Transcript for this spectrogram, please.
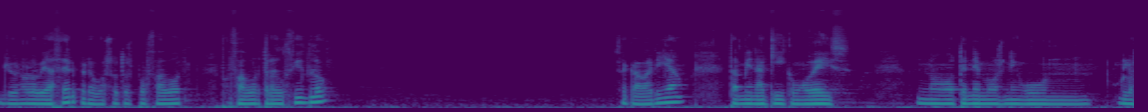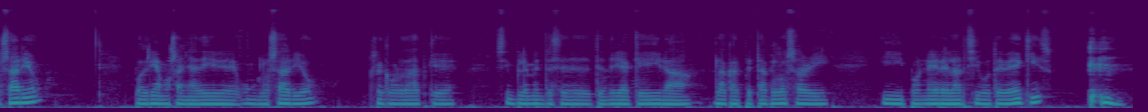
Yo no lo voy a hacer, pero vosotros por favor, por favor traducidlo. Se acabaría. También aquí, como veis, no tenemos ningún glosario. Podríamos añadir un glosario. Recordad que simplemente se tendría que ir a la carpeta glossary y poner el archivo tvx.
